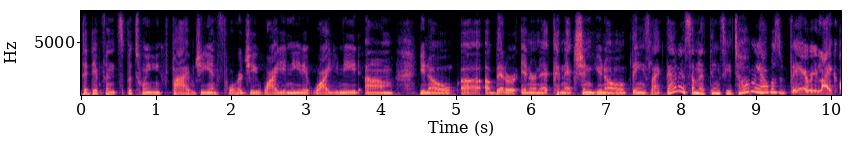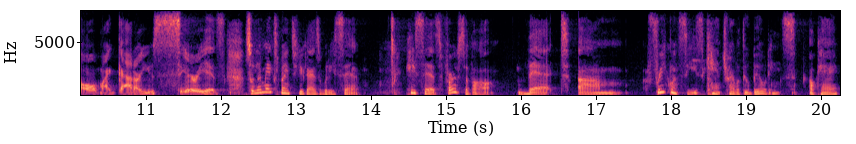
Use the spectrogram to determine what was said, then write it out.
the difference between 5G and 4G, why you need it, why you need, um, you know, uh, a better internet connection, you know, things like that. And some of the things he told me, I was very like, oh my God, are you serious? So let me explain to you guys what he said. He says, first of all, that, um, frequencies can't travel through buildings. Okay.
